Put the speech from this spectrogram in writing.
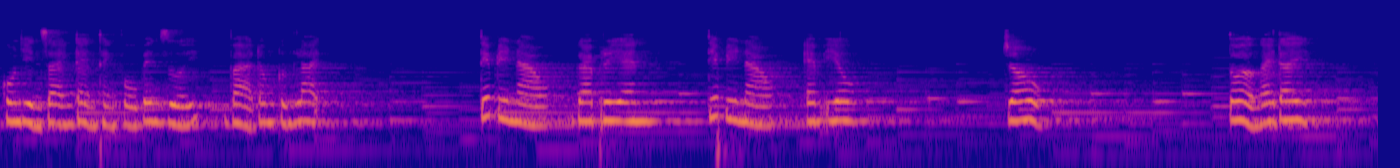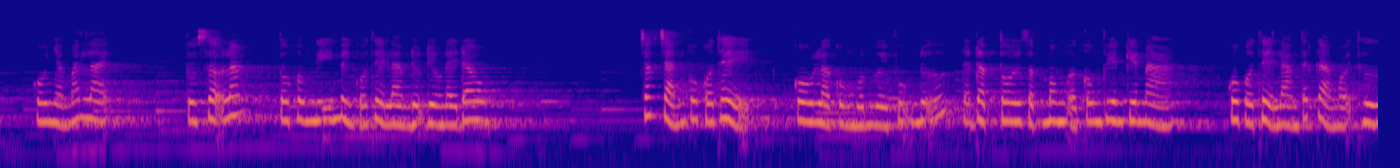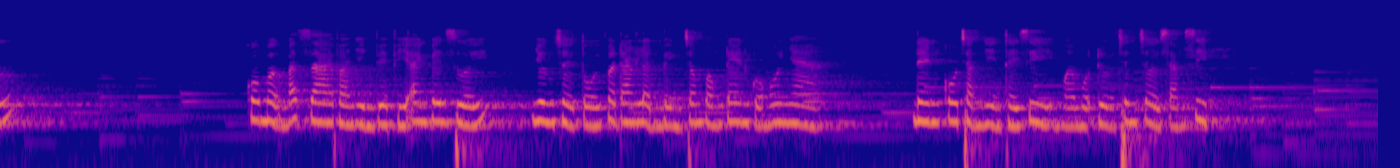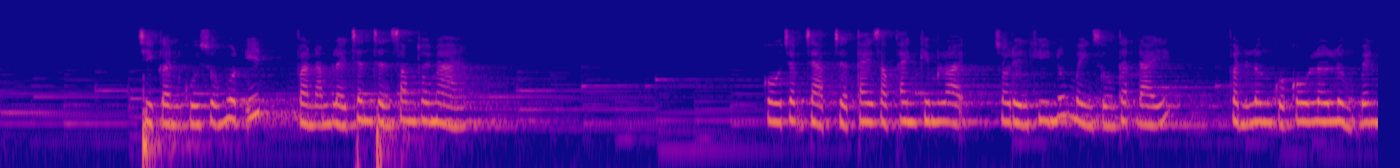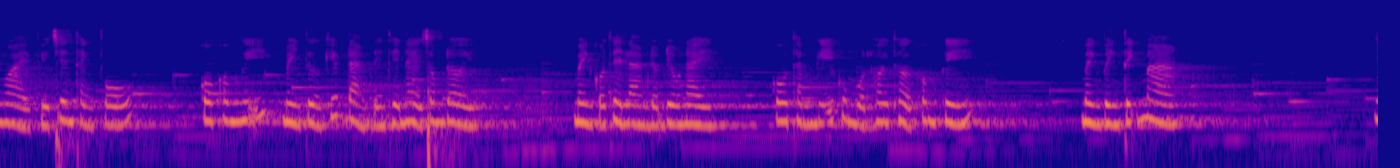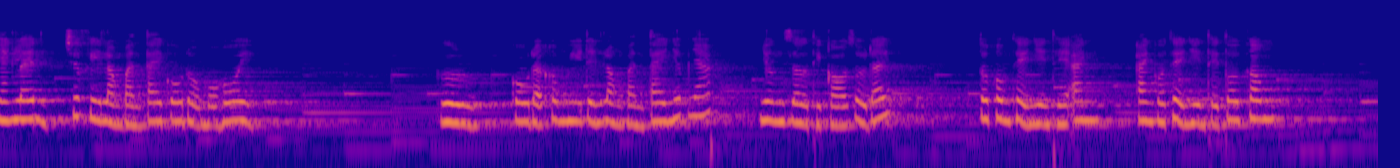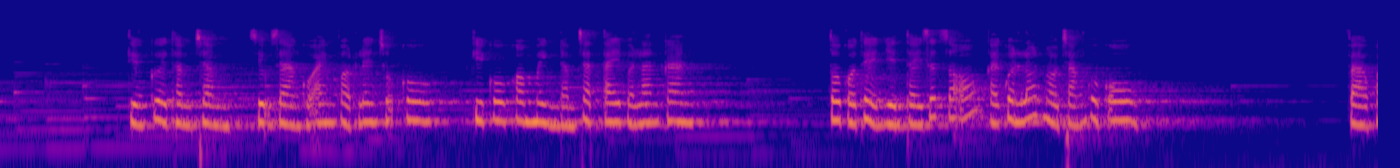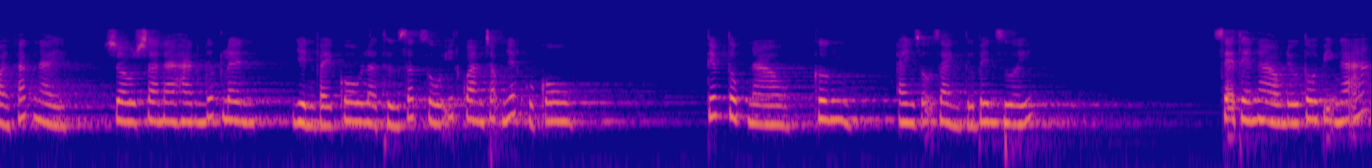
Cô nhìn ra ánh đèn thành phố bên dưới và đông cứng lại. Tiếp đi nào, Gabriel. Tiếp đi nào, em yêu. Joe. Tôi ở ngay đây. Cô nhắm mắt lại. Tôi sợ lắm, tôi không nghĩ mình có thể làm được điều này đâu. Chắc chắn cô có thể. Cô là cùng một người phụ nữ đã đập tôi dập mông ở công viên kia mà. Cô có thể làm tất cả mọi thứ. Cô mở mắt ra và nhìn về phía anh bên dưới, nhưng trời tối và đang lẩn mình trong bóng đen của ngôi nhà. Nên cô chẳng nhìn thấy gì ngoài một đường chân trời xám xịt. Chỉ cần cúi xuống một ít và nắm lấy chân trần xong thôi mà. Cô chậm chạp trượt tay dọc thanh kim loại cho đến khi núp mình xuống tận đáy. Phần lưng của cô lơ lửng bên ngoài phía trên thành phố. Cô không nghĩ mình tưởng khiếp đảm đến thế này trong đời. Mình có thể làm được điều này. Cô thầm nghĩ cùng một hơi thở không khí. Mình bình tĩnh mà. Nhanh lên, trước khi lòng bàn tay cô đổ mồ hôi. Gừ, cô đã không nghĩ đến lòng bàn tay nhấp nháp, nhưng giờ thì có rồi đấy. Tôi không thể nhìn thấy anh, anh có thể nhìn thấy tôi không? Tiếng cười thầm trầm, dịu dàng của anh vọt lên chỗ cô, khi cô khom mình nắm chặt tay vào lan can. Tôi có thể nhìn thấy rất rõ cái quần lót màu trắng của cô. Vào khoảnh khắc này, Joe Shanahan ngước lên, nhìn váy cô là thứ rắc rối ít quan trọng nhất của cô. Tiếp tục nào, cưng, anh dỗ dành từ bên dưới. Sẽ thế nào nếu tôi bị ngã?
